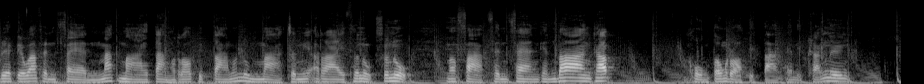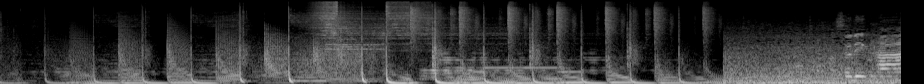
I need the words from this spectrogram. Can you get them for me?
เรียกได้ว่าแฟนๆ มากมายต่างรอติดตามว่าหนุ่มหมากจะมีอะไรสนุกสนุกมาฝากแฟนๆ กันบ้างครับ คงต้องรอติดตามกันอีกครั้งหนึ่ง สวัสดีครั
